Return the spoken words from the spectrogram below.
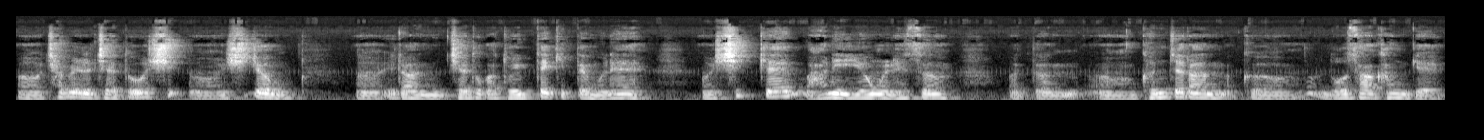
어, 차별 제도 시, 어, 시정 어, 이러한 제도가 도입됐기 때문에 어, 쉽게 많이 이용을 해서 어떤 어, 건전한 그 노사 관계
